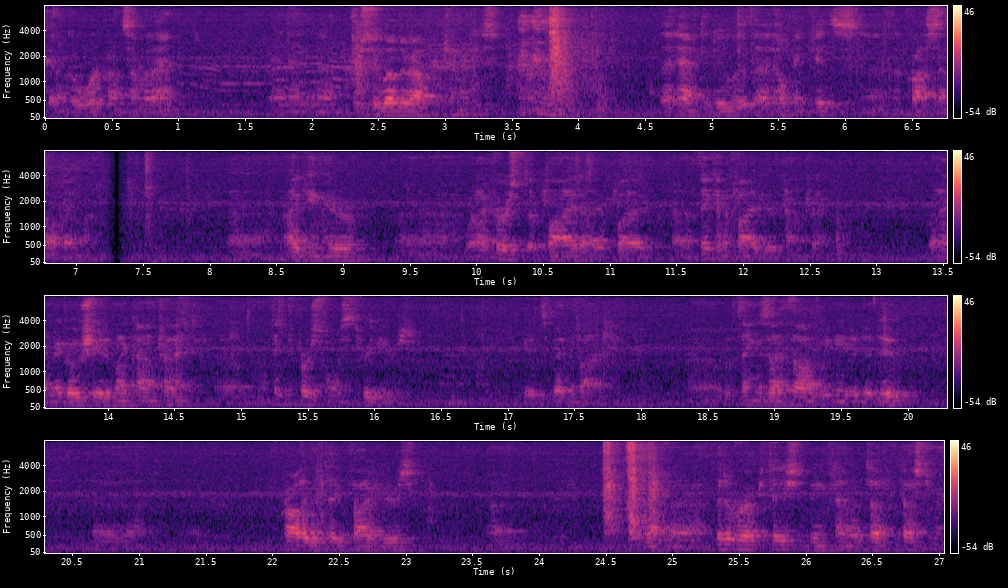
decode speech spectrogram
going to go work on some of that, and then uh, pursue other opportunities that have to do with uh, helping kids uh, across Alabama. I came here, when I first applied, I applied uh, thinking a five-year contract. When I negotiated my contract, um, I think the first one was three years. It's been five. Uh, The things I thought we needed to do uh, probably would take five years. Um, I have got a bit of a reputation being kind of a tough customer,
